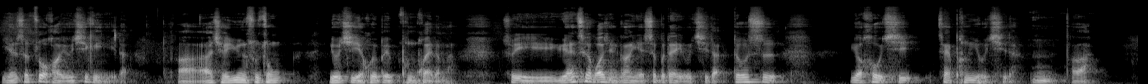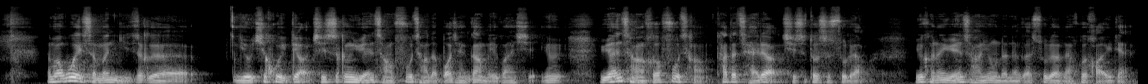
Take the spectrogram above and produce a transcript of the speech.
颜色做好油漆给你的啊，而且运输中油漆也会被碰坏的嘛，所以原车保险杠也是不带油漆的，都是要后期再喷油漆的，嗯，好吧？那么为什么你这个油漆会掉？其实跟原厂、副厂的保险杠没关系，因为原厂和副厂它的材料其实都是塑料，有可能原厂用的那个塑料呢会好一点，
